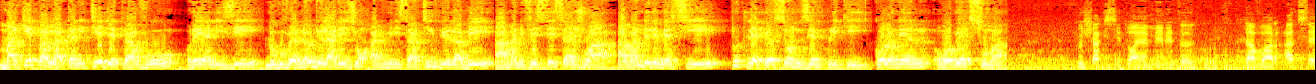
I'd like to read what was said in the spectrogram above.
Marqué par la qualité des travaux réalisés, le gouverneur de la région administrative de l'Abbé a manifesté sa joie avant de remercier toutes les personnes impliquées. Colonel Robert Souma. Que chaque citoyen mérite d'avoir accès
